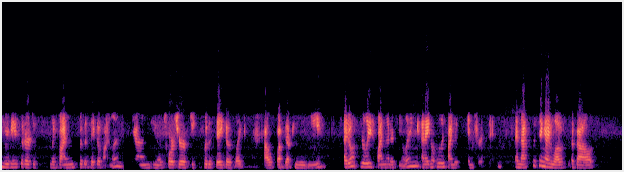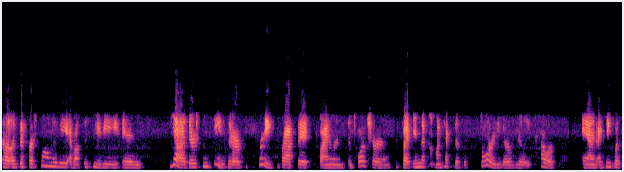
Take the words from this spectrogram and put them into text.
movies that are just like violence for the sake of violence and you know torture just for the sake of like how fucked up can we be. I don't really find that appealing, and I don't really find it interesting. And that's the thing I love about uh, like the first Saw movie about this movie is yeah, there's some scenes that are pretty graphic violence and torture, but in the context of the story, they're really powerful. And I think with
